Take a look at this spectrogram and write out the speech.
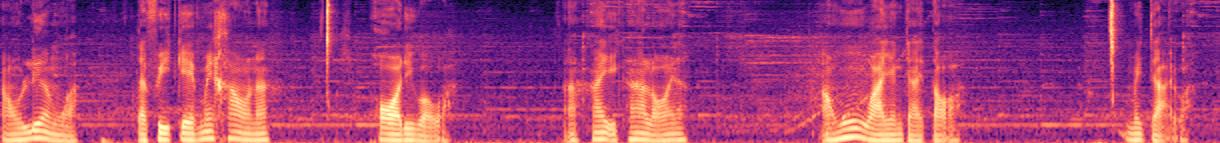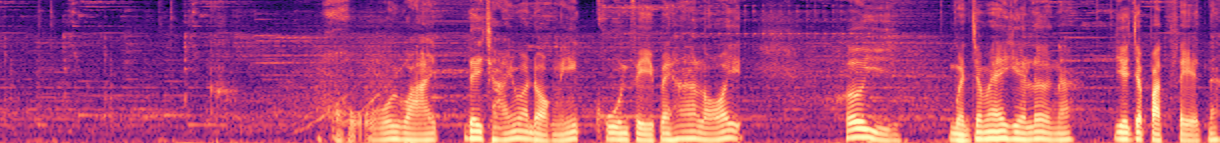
เอาเรื่องว่ะ แต่ฟรีเกมไม่เข้านะ พอดีกว่าวะอะ ให้อีกห้าร้อยนะ เอาวายยังจ่ายต่อ ไม่จ่ายวะโอ้โหวายได้ใช้ว่าดอกนี้คูณสี่ไปห้าร้อย เฮ้ย เหมือนจะไม่ให้เฮียเลิกนะ เฮียจะปัดเศษนะ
